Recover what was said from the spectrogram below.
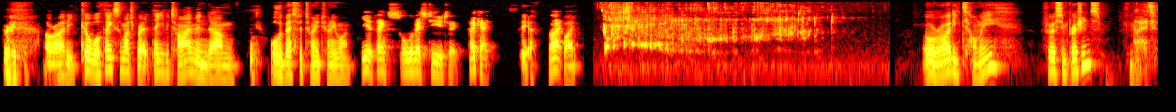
Very good. Alrighty. Cool. Well, thanks so much, Brett. Thank you for your time and um, all the best for 2021. Yeah, thanks. All the best to you too. Okay. See ya. Bye. Bye. Alrighty, Tommy. First impressions? Mate,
